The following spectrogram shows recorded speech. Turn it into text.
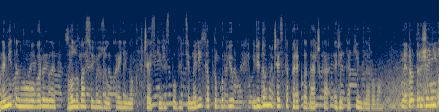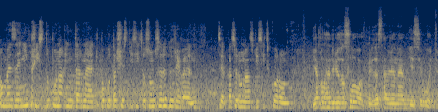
на мітингу говорили голова Союзу українок в Чеській Республіці Марійка Прокоп'юк і відома чеська перекладачка Ріта Кіндлерова. Nedodržení omezení přístupu на інтернет, покута 6800 гривень, цирка 17 000 korun. Я благодарю за слово, предоставленное мне сегодня.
